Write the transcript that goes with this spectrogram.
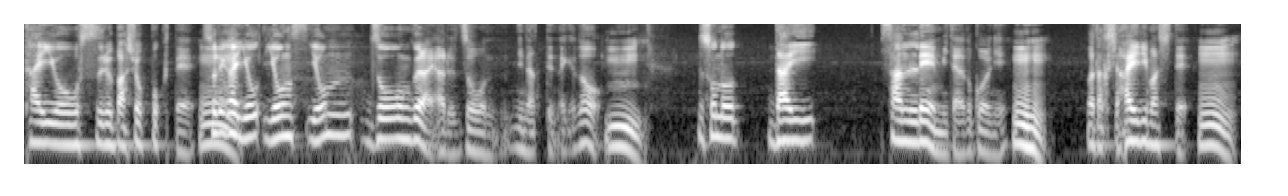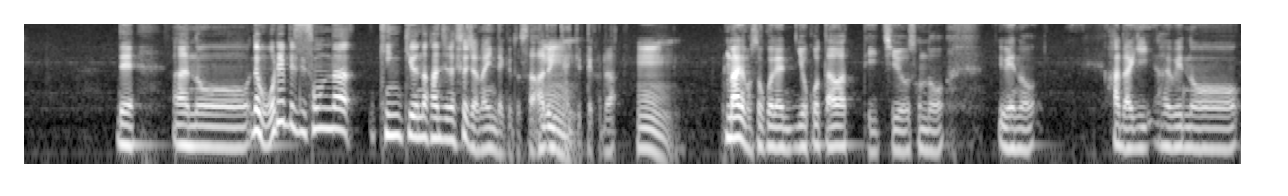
対応をする場所っぽくて、うん。それが 4, 4ゾーンぐらいあるゾーンになってんだけどうん。その第3レーンみたいなところにうん。私入りまして。うん。であのーでも俺別にそんな緊急な感じの人じゃないんだけどさうん歩いたいって言ってから、うんまあでもそこで横たわって一応その上の肌着上の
